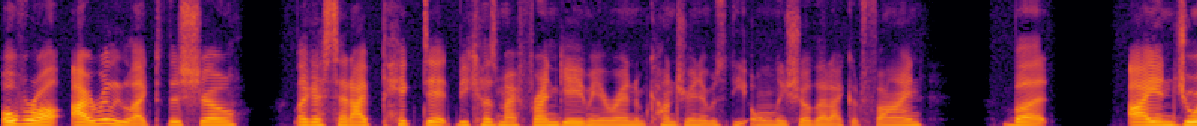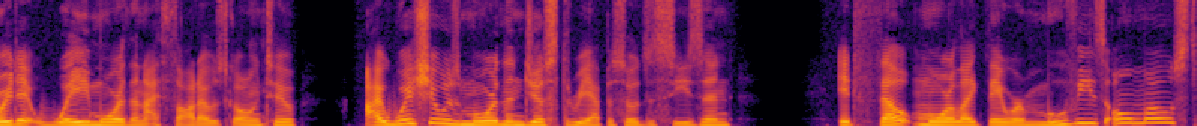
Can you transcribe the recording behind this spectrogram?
overall, I really liked this show. Like I said, I picked it because my friend gave me a random country and it was the only show that I could find. But I enjoyed it way more than I thought I was going to. I wish it was more than just three episodes a season. It felt more like they were movies almost,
